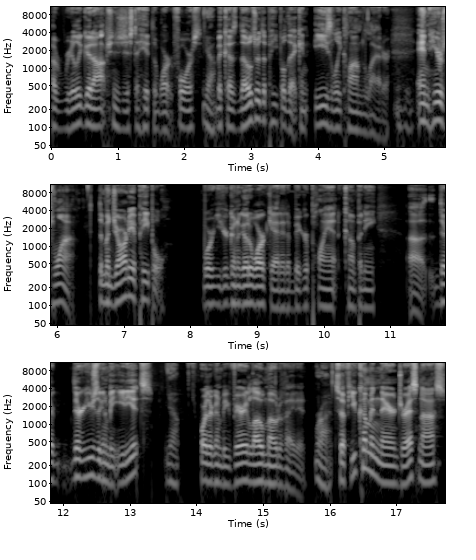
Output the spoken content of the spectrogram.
a really good option is just to hit the workforce. Yeah. Because those are the people that can easily climb the ladder. Mhm. And here's why: the majority of people where you're going to go to work at at a bigger plant company, uh, they're they're usually going to be idiots yeah, or they're going to be very low motivated. right. So if you come in there dressed nice,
